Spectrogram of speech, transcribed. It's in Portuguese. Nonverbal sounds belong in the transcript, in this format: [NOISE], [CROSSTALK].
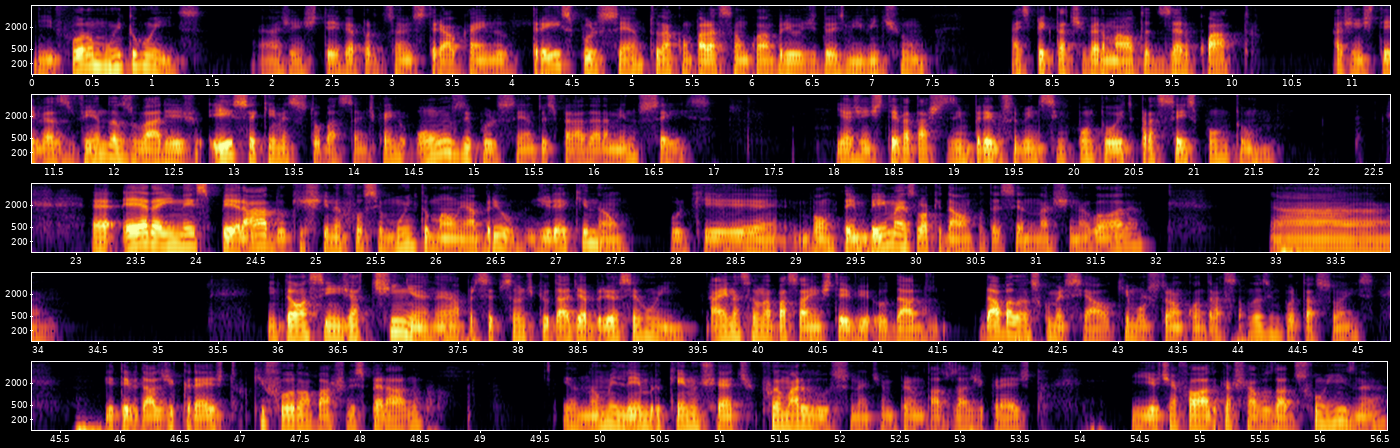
E foram muito ruins. A gente teve a produção industrial caindo 3% na comparação com abril de 2021. A expectativa era uma alta de 0,4%. A gente teve as vendas no varejo, esse aqui me assustou bastante, caindo 11%, o esperado era menos 6%. E a gente teve a taxa de desemprego subindo de 5,8% para 6,1%. É, era inesperado que China fosse muito mal em abril? Eu diria que não, porque, bom, tem bem mais lockdown acontecendo na China agora. Ah, então, assim, já tinha, né, a percepção de que o dado de abril ia ser ruim. Aí na semana passada a gente teve o dado da balança comercial, que mostrou uma contração das importações, e teve dados de crédito que foram abaixo do esperado. Eu não me lembro quem no chat, foi o Mário Lúcio, né, tinha me perguntado os dados de crédito, e eu tinha falado que achava os dados ruins, né?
